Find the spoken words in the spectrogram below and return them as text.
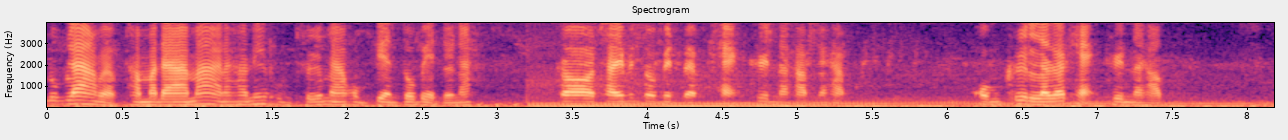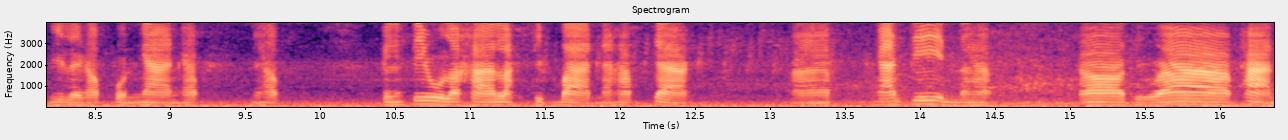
รูปร่างแบบธรรมดามากนะครับ นี่ผมซื้อมาผมเปลี่ยนตัวเบ็ดเลยนะก็ใช้เป็นตัวเบ็ดแบบแข็งขึ้นนะครับนะครับ คมขึ้นแล้วก็แข็งขึ้นนะครับ นี่เลยครับผลงานครับนะครับเพนซิลราคาหลักสิบบาทนะครับ จากงานจีนนะครับ ก็ถือว่าผ่าน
